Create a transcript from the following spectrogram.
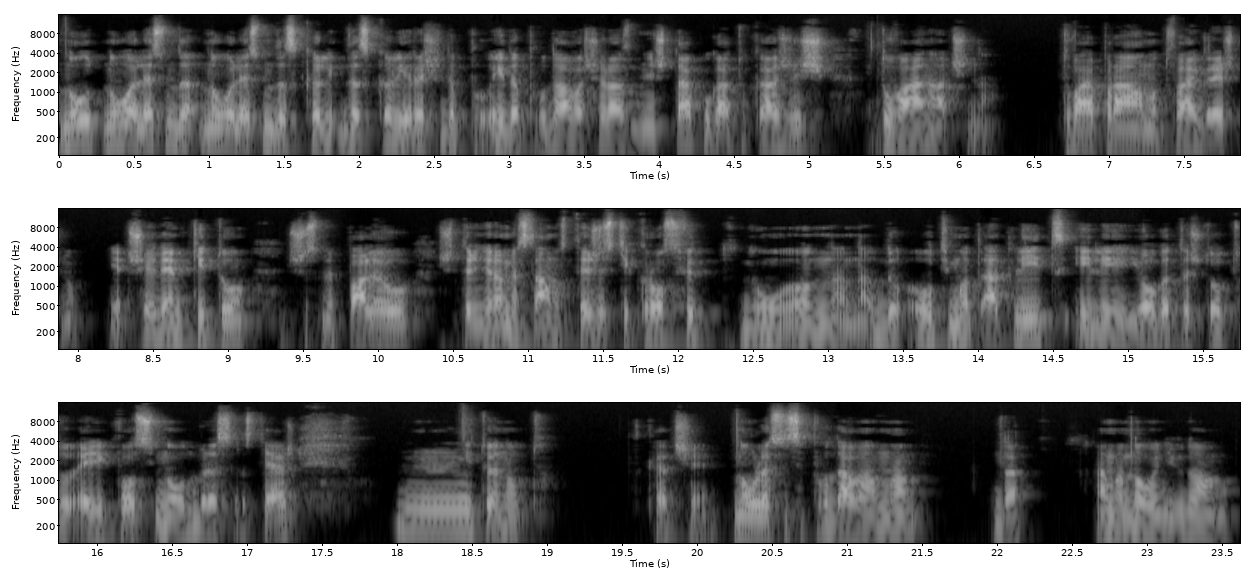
Много, много е лесно, да, много е лесно да, скали, да скалираш и да, и да продаваш разни неща, когато кажеш това е начина. Това е правилно, това е грешно. Ще едем кито, ще сме палео, ще тренираме само с тежести, кросфит, Ultimate Athlete или йогата, защото еди какво си много добре се разтягаш. Нито едното. Така че много лесно се продава, ама да, ама много индивидуално.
